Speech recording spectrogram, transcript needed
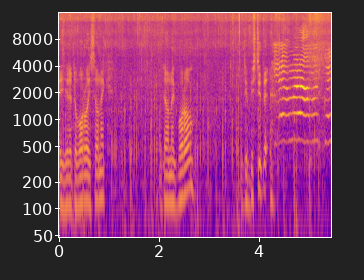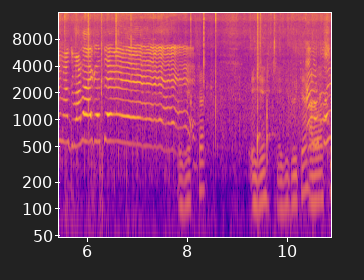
এই যে এটা বড় হয়েছে অনেক। এটা অনেক বড়। যে বৃষ্টিতে এই যে একটা এই যে এই যে দুইটা আরও আছে।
